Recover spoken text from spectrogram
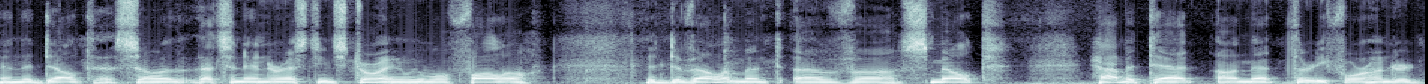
and the Delta. So that's an interesting story, and we will follow the development of uh, smelt habitat on that 3,400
